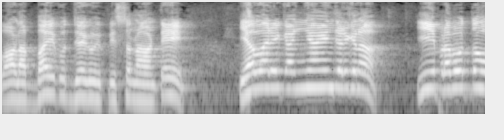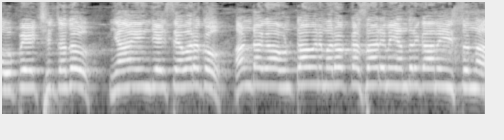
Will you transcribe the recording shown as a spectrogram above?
వాళ్ళ అబ్బాయికి ఉద్యోగం ఇప్పిస్తున్నామంటే ఎవరికి అన్యాయం జరిగినా ఈ ప్రభుత్వం ఉపేక్షించదు న్యాయం చేసే వరకు అండగా ఉంటామని మరొక్కసారి మీ అందరికీ ఆమె ఇస్తున్నా.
